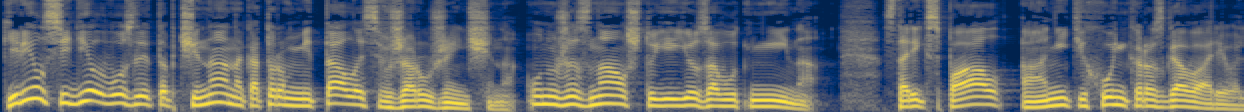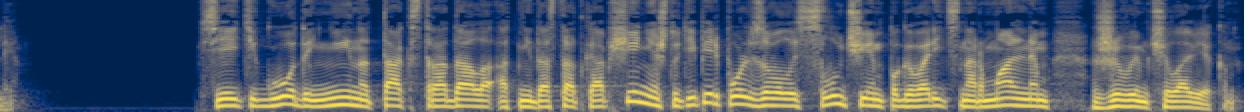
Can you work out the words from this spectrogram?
Кирилл сидел возле топчина, на котором металась в жару женщина. Он уже знал, что ее зовут Нина. Старик спал, а они тихонько разговаривали. Все эти годы Нина так страдала от недостатка общения, что теперь пользовалась случаем поговорить с нормальным, живым человеком.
